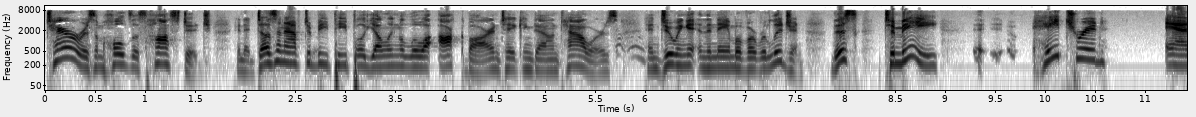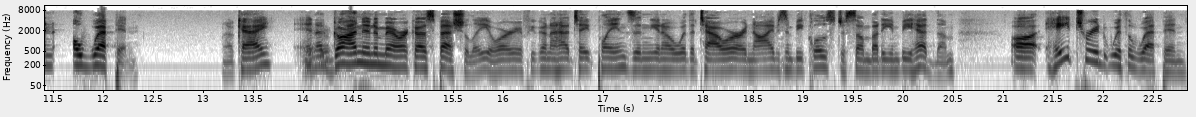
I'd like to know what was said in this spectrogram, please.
terrorism holds us hostage, and it doesn't have to be people yelling Allah Akbar and taking down towers and doing it in the name of a religion. This, to me, uh, hatred and a weapon, okay, and a gun in America especially, or if you're going to take planes and you know with a tower or knives and be close to somebody and behead them, uh, hatred with a weapon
